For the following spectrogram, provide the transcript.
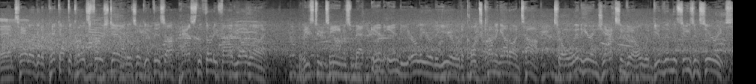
And Taylor going to pick up the Colts first down as he'll get this up past the 35-yard line. These two teams met in Indy earlier in the year with the Colts coming out on top. So a win here in Jacksonville would give them the season series.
